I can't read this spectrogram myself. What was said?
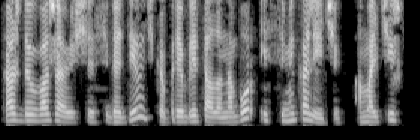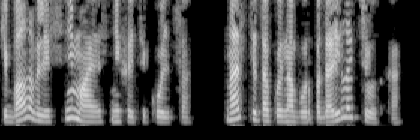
Каждая уважающая себя девочка приобретала набор из семи колечек, а мальчишки баловались, снимая с них эти кольца. Насте такой набор подарила тетка.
